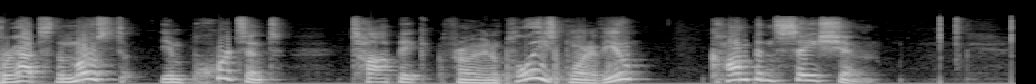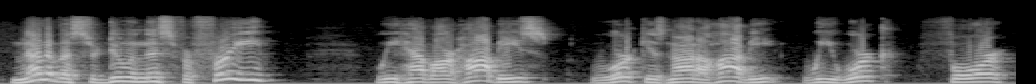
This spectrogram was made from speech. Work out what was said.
perhaps the most important topic from an employee's point of view compensation. None of us are doing this for free. We have our hobbies. Work is not a hobby. We work for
